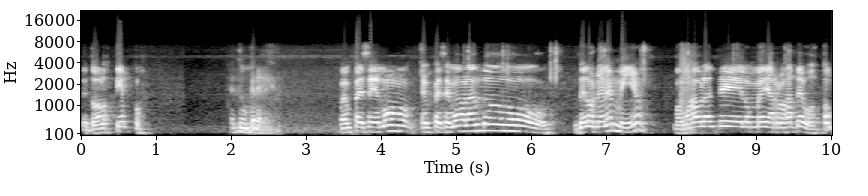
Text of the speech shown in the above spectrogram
de todos los tiempos. ¿Qué tú crees? Pues empecemos, empecemos hablando de los nenes míos. Vamos a hablar de los Medias Rojas de Boston.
